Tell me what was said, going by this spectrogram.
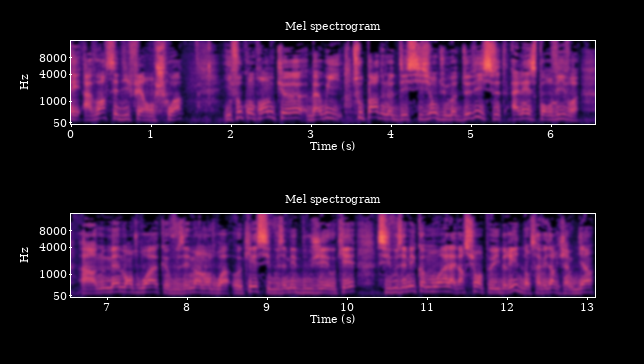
et avoir ces différents choix, il faut comprendre que, bah oui, tout part de notre décision du mode de vie. Si vous êtes à l'aise pour vivre à un même endroit, que vous aimez un endroit, ok. Si vous aimez bouger, ok. Si vous aimez comme moi la version un peu hybride, donc ça veut dire que j'aime bien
